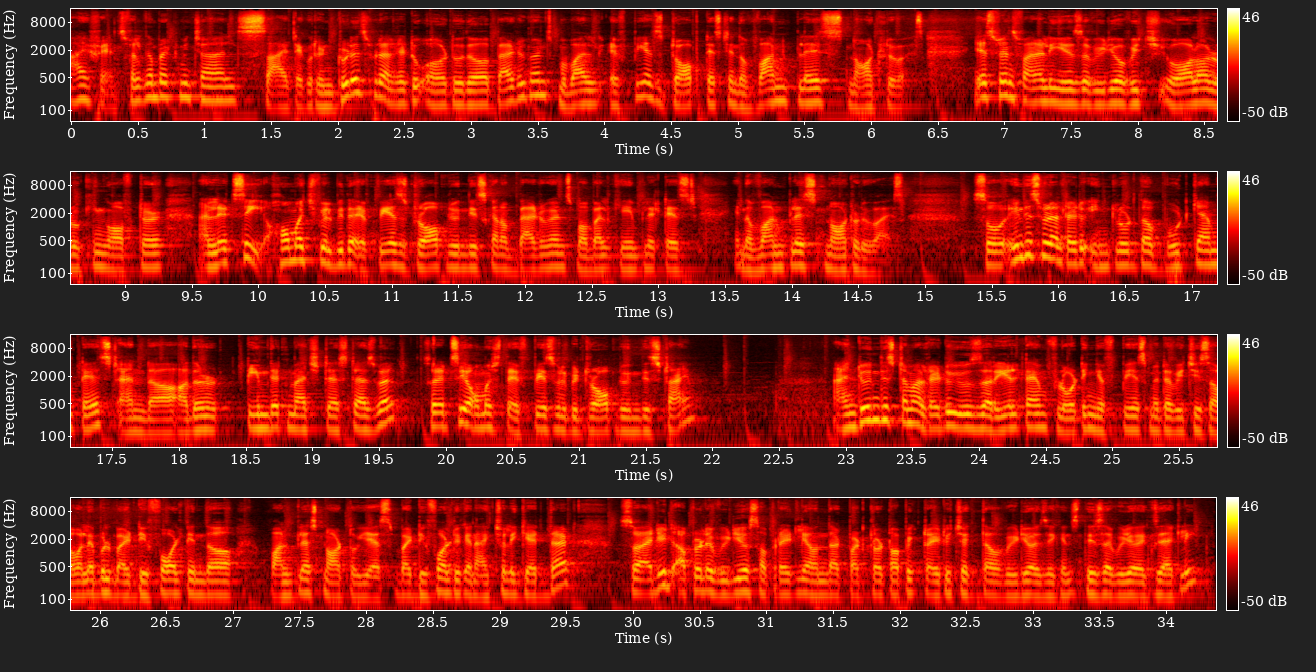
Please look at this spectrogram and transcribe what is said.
Hi friends, welcome back to my channel Sai Tech. In today's video, I'll try to uh, do the Battlegrounds mobile FPS drop test in the OnePlus Nord device. Yes friends, finally here's a video which you all are looking after and let's see how much will be the FPS drop during this kind of Battlegrounds mobile gameplay test in the OnePlus Nord device. So in this video, I'll try to include the bootcamp test and uh, other team deathmatch test as well. So let's see how much the FPS will be dropped during this time. And during this time, I'll try to use the real-time floating FPS meter, which is available by default in the OnePlus Nord 2. Yes, by default, you can actually get that. So I did upload a video separately on that particular topic. Try to check the video as you can see. This is a video exactly.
